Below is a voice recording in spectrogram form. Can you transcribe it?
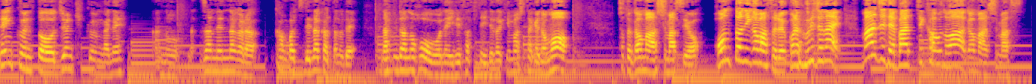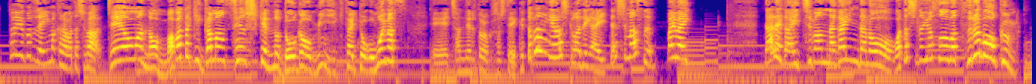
レン君とジュンキ君がね、あの、残念ながら缶バッジ出なかったので、名札の方をね、入れさせていただきましたけども、ちょっと我慢しますよ。本当に我慢する。これ振りじゃない。マジでバッチ買うのは我慢します。ということで今から私は JO1 の瞬き我慢選手権の動画を見に行きたいと思います。えー、チャンネル登録そしてグッドボタンよろしくお願いいたします。バイバイ。誰が一番長いんだろう？私の予想は鶴房くん。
